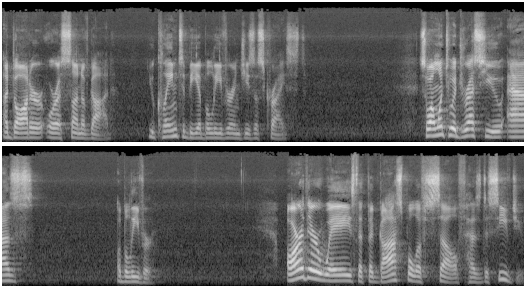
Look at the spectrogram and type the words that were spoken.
a daughter or a son of God. You claim to be a believer in Jesus Christ. So I want to address you as a believer. Are there ways that the gospel of self has deceived you?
